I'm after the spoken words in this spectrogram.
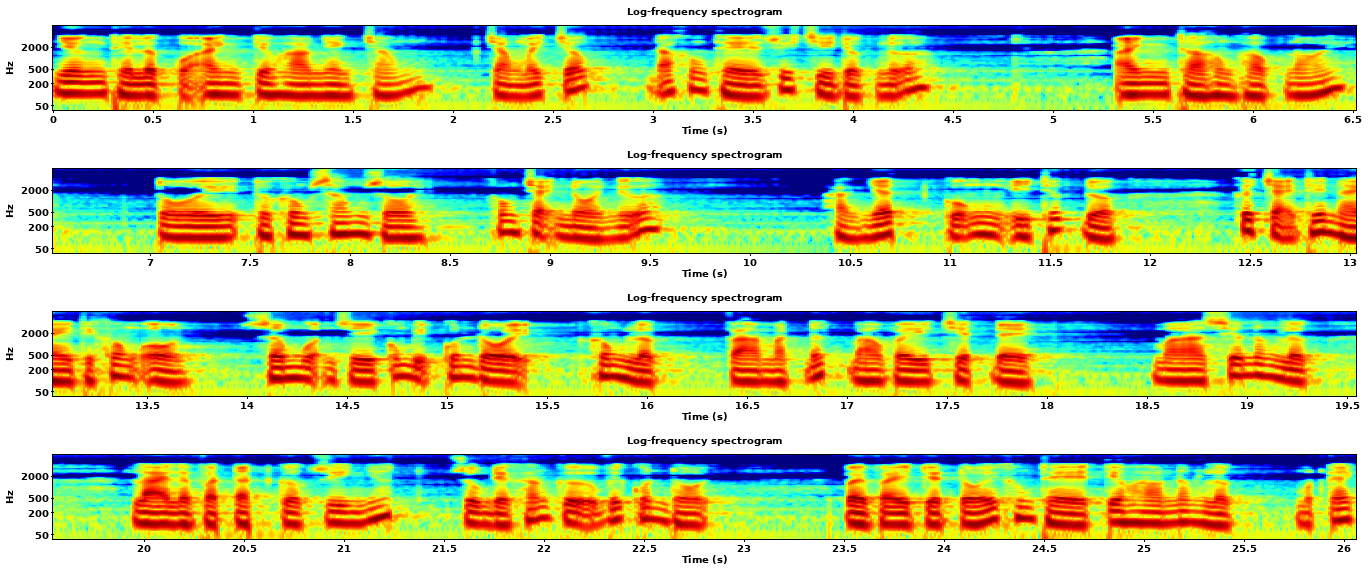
Nhưng thể lực của anh tiêu hao nhanh chóng chẳng mấy chốc đã không thể duy trì được nữa. Anh thở hồng hộc nói Tôi, tôi không xong rồi Không chạy nổi nữa. Hàng nhất cũng ý thức được Cứ chạy thế này thì không ổn. Sớm muộn gì cũng bị quân đội, Không lực và mặt đất bao vây triệt đề Mà siêu năng lực Lại là vật đặt cược duy nhất Dùng để kháng cự với quân đội. Bởi vậy tuyệt đối không thể tiêu hao năng lực Một cách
